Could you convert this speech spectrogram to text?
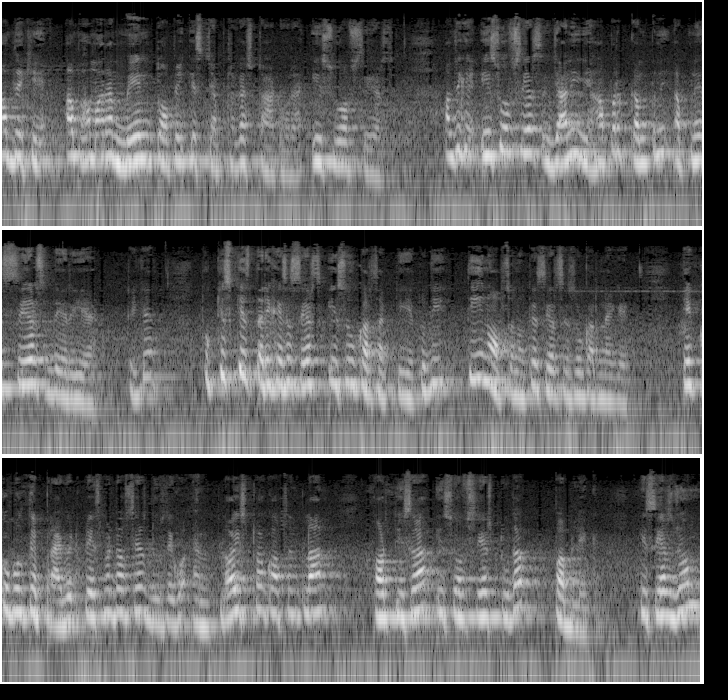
अब देखिए, अब हमारा मेन टॉपिक इस चैप्टर का स्टार्ट हो रहा है इशू ऑफ़ शेयर्स अब देखिए इशू ऑफ़ शेयर्स यानी यहाँ पर कंपनी अपने शेयर्स दे रही है, ठीक है? तो किस किस तरीके से शेयर्स इशू कर सकती है? तो जी, तीन ऑप्शन होते हैं शेयर्स इशू करने के। एक को बोलते हैं प्राइवेट प्लेसमेंट ऑफ़ शेयर्स दूसरे को एम्प्लॉय स्टॉक ऑप्शन प्लान और तीसरा issue of shares to the public ये शेयर्स जो हम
